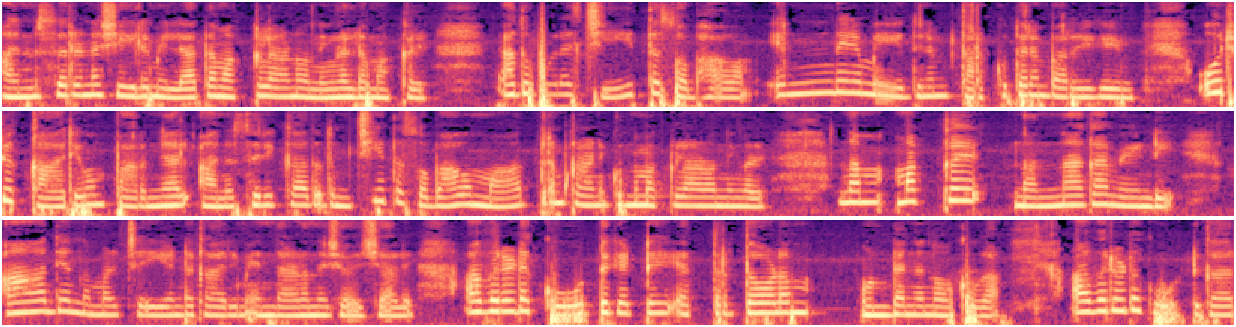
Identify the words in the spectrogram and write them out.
അനുസരണശീലമില്ലാത്ത മക്കളാണോ നിങ്ങളുടെ മക്കൾ? അതുപോലെ ചീത്ത സ്വഭാവം എന്തിനും ഏതിനും തർക്കുത്തരം പറയുകയും ഒരു കാര്യവും പറഞ്ഞാൽ അനുസരിക്കാത്തതും ചീത്ത സ്വഭാവം മാത്രം കാണിക്കുന്ന മക്കളാണോ നിങ്ങൾ? മക്കൾ നന്നാകാൻ വേണ്ടി ആദ്യം നമ്മൾ ചെയ്യേണ്ട കാര്യം എന്താണെന്ന് ചോദിച്ചാൽ അവരുടെ കൂട്ടുകെട്ട് എത്രത്തോളം ഉണ്ടെന്ന് നോക്കുക. അവരുടെ കൂട്ടുകാർ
